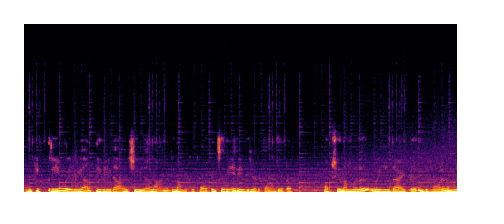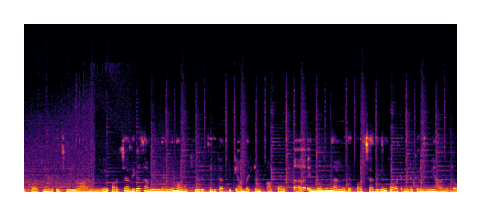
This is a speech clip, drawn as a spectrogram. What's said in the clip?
നമുക്ക് ഇത്രയും വലിയ തിരിയുടെ ആവശ്യമില്ല എന്നാണെങ്കിൽ നമുക്ക് കോട്ടൺ ചെറിയ രീതിയിൽ എടുത്താൽ മതി കേട്ടോ പക്ഷേ നമ്മൾ വലുതായിട്ട് ഇതുപോലെ നമ്മൾ കോട്ടൺ എടുത്ത് ചെയ്യുകയാണെങ്കിൽ കുറച്ചധികം സമയം തന്നെ നമുക്ക് ഈ ഒരു തിരി കത്തിക്കാൻ പറ്റും. അപ്പോൾ എന്തുകൊണ്ടും നല്ലത് കുറച്ചധികം കോട്ടൺ എടുക്കുന്നത് തന്നെയാണ് കേട്ടോ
